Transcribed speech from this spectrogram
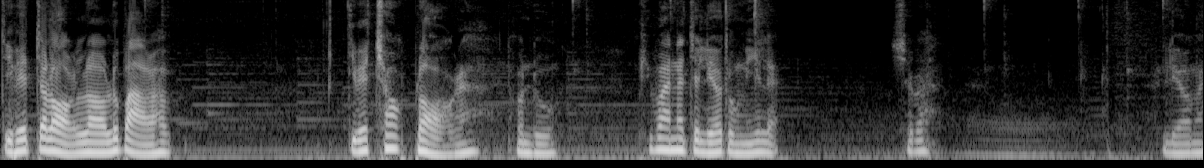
จีเพชรจะหลอกเราหรือเปล่าครับจีเพชรชอบหลอกนะคนดู พี่ว่าน่าจะเลี้ยวตรงนี้แหละ ใช่ปะเลี้ยวไหม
